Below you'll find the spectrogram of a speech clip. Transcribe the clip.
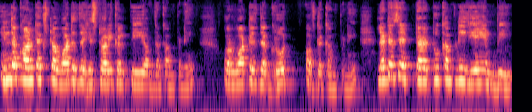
in the context of what is the historical PE of the company or what is the growth of the company. Let us say there are two companies A and B,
